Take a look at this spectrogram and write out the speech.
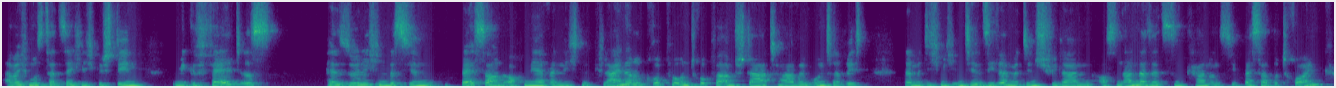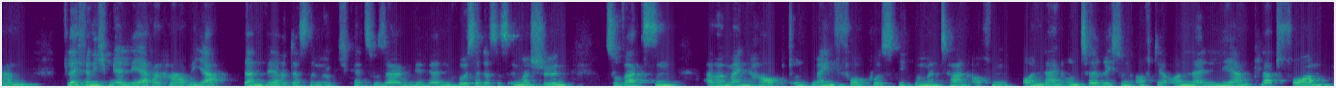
Aber ich muss tatsächlich gestehen, mir gefällt es persönlich ein bisschen besser und auch mehr, wenn ich eine kleinere Gruppe und Truppe am Start habe im Unterricht, damit ich mich intensiver mit den Schülern auseinandersetzen kann und sie besser betreuen kann. Vielleicht, wenn ich mehr Lehrer habe, ja, dann wäre das eine Möglichkeit zu sagen, wir werden größer. Das ist immer schön zu wachsen. Aber mein Haupt- und Main-Fokus liegt momentan auf dem Online-Unterricht und auf der Online-Lernplattform,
